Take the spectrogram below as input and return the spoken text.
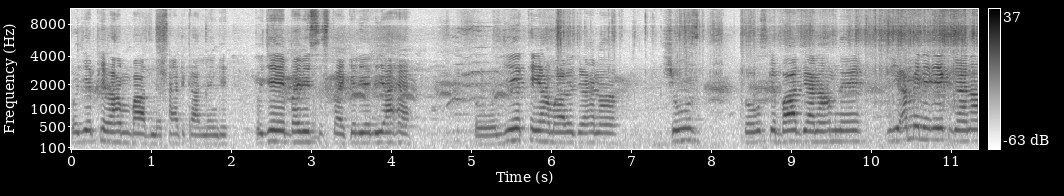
तो ये फिर हम बाद में सेट कर लेंगे। तो ये बड़ी सिस्टर के लिए लिया है। तो ये थे हमारे जो है ना शूज़ तो उसके बाद जो है ना हमने ये अम्मी ने एक जो है ना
